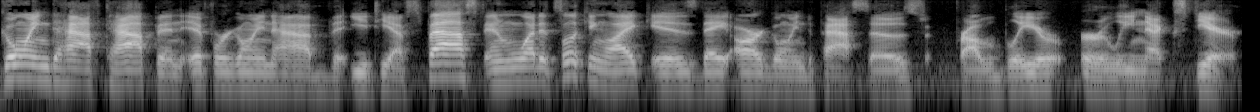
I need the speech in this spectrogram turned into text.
going to have to happen if we're going to have the ETFs passed. And what it's looking like is they are going to pass those probably early next year.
